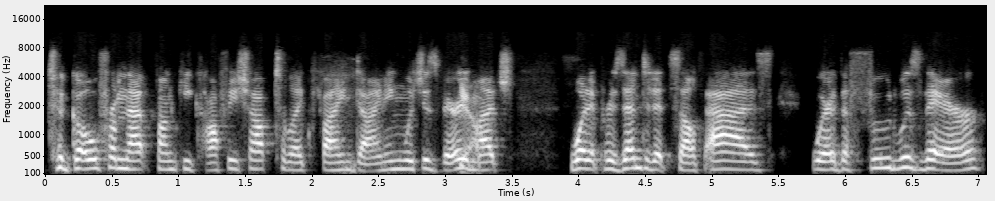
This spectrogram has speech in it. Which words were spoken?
to go from that funky coffee shop to like fine dining, which is very yeah. much what it presented itself as, where the food was there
